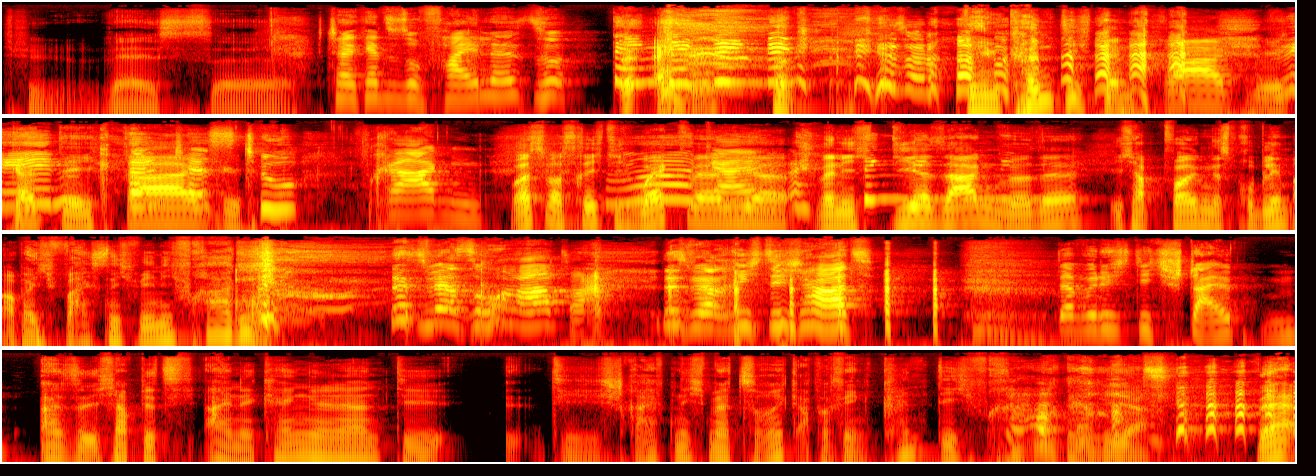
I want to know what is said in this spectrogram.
Ich, wer ist, äh, Schau, kennst du so Pfeile? So ding, ding, ding, ding. So, wen könnte ich denn fragen? Wen, könnte wen ich fragen? könntest du fragen? Weißt du, was richtig Ah, wack wäre geil. hier, wenn ich dir sagen würde, ich habe folgendes Problem, aber ich weiß nicht, wen ich fragen. Das wäre so hart. Das wäre richtig hart. Da würde ich dich stalpen. Also ich habe jetzt eine kennengelernt, die, die schreibt nicht mehr zurück, aber wen könnte ich fragen wir? Wer,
